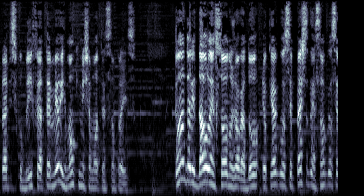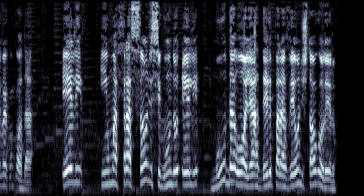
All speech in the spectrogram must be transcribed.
para descobrir. Foi até meu irmão que me chamou a atenção para isso. Quando ele dá o lençol no jogador, eu quero que você preste atenção que você vai concordar. Ele, em uma fração de segundo, ele muda o olhar dele para ver onde está o goleiro.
